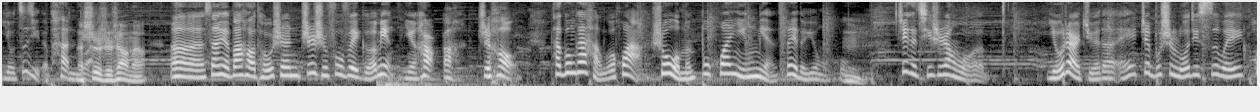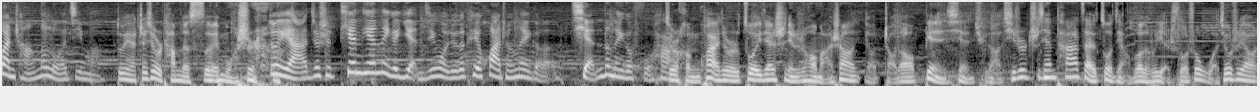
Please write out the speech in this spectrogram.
有自己的判断。那事实上呢？呃，三月八号投身知识付费革命引号啊之后，他公开喊过话，说我们不欢迎免费的用户。嗯，这个其实让我。有点觉得，哎，这不是逻辑思维惯常的逻辑吗？对呀，这就是他们的思维模式。对呀，就是天天那个眼睛，我觉得可以画成那个钱的那个符号。就是很快，就是做一件事情之后，马上要找到变现渠道。其实之前他在做讲座的时候也说，说我就是要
